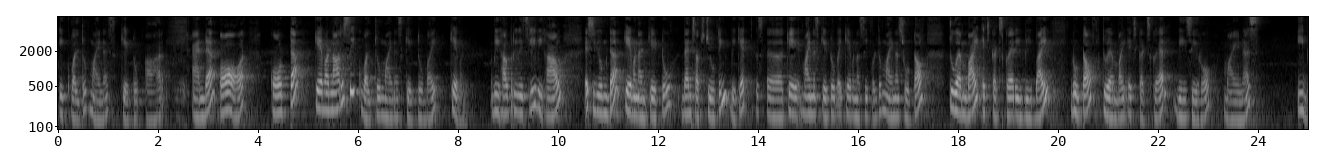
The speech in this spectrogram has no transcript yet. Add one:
equal to minus k2r and uh, or cot k1r is equal to minus k2 by k1 we have previously we have assumed k1 and k2 then substituting we get uh, k minus k2 by k1 is equal to minus root of 2m by h cut square eb by root of 2m by h cut square v0 minus eb.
